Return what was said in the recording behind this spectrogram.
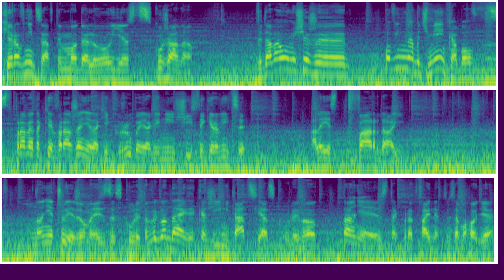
Kierownica w tym modelu jest skórzana. Wydawało mi się, że powinna być miękka, bo sprawia takie wrażenie takiej grubej, takiej mięsistej kierownicy, ale jest twarda i no nie czuję, że ona jest ze skóry. To wygląda jak jakaś imitacja skóry. No to nie jest akurat fajne w tym samochodzie.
